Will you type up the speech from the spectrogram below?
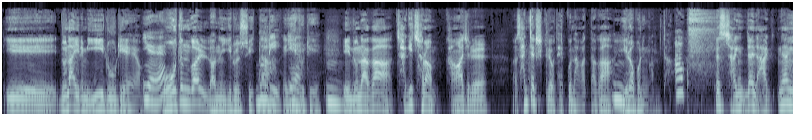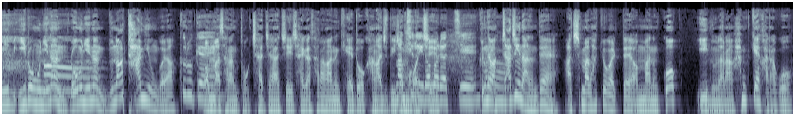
이 누나 이름이 이룰이에요. 예. 모든 걸 너는 이룰 수 있다. 루리. 그 예. 이룰이. 음. 이 누나가 자기처럼 강아지를 산책시키려고 데리고 나갔다가 음. 잃어버린 겁니다. 아구. 그래서 자기 그냥 아- 그냥 이, 이 로운이는 어. 로운이는 누나가 다 미운 거야. 그러게. 엄마 사랑 독차지하지. 자기가 사랑하는 개도 강아지도 잊어먹었지. 잃어버렸지. 그런데 어. 막 짜증이 나는데 아침마다 학교 갈 때 엄마는 꼭 이 누나랑 함께 가라고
